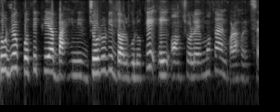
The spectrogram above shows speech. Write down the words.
দুর্যোগ প্রতিক্রিয়া বাহিনীর জরুরি দলগুলোকে এই অঞ্চলে মোতায়েন করা হয়েছে।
